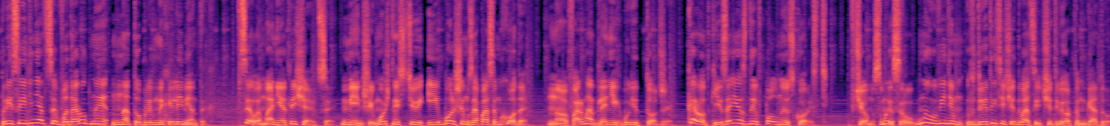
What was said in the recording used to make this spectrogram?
присоединятся водородные на топливных элементах. В целом они отличаются — меньшей мощностью и большим запасом хода, но формат для них будет тот же — короткие заезды в полную скорость. Чем смысл, мы увидим в 2024 году.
